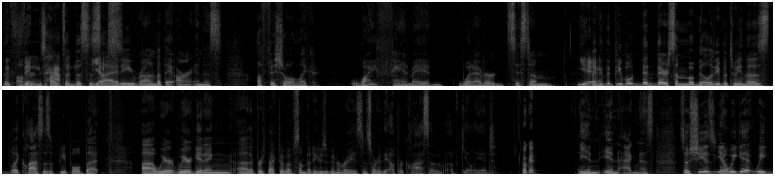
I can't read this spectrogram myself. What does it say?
The like other things parts happen. of the Yes. society run, but they aren't in this official like wife handmaid whatever system. Yeah. Like the people, then there's some mobility between those like classes of people, but uh, we're we're getting uh, the perspective of somebody who's been raised in sort of the upper class of of Gilead okay. in in Agnes. So she is, you know, we get we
